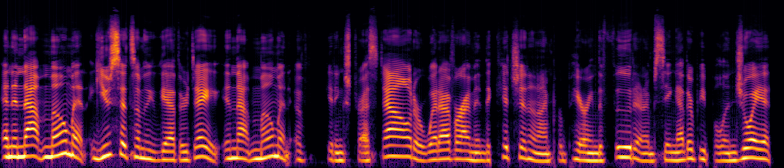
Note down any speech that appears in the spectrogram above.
And in that moment, you said something the other day. In that moment of getting stressed out or whatever, I'm in the kitchen and I'm preparing the food and I'm seeing other people enjoy it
